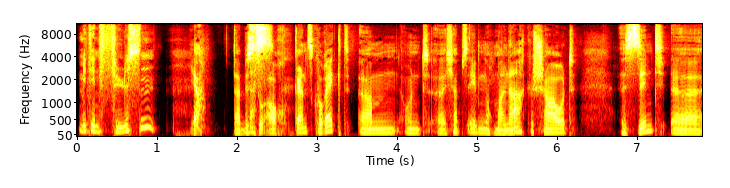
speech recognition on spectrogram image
Mit den Flüssen. Da bist Das- du auch ganz korrekt. Ähm, und äh, ich habe es eben nochmal nachgeschaut. Es sind, äh,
